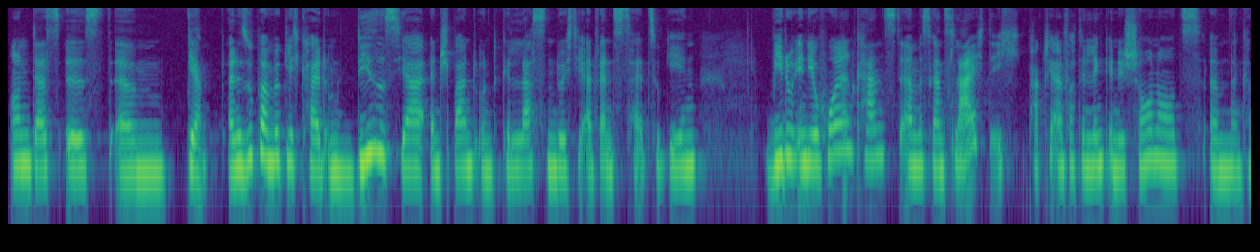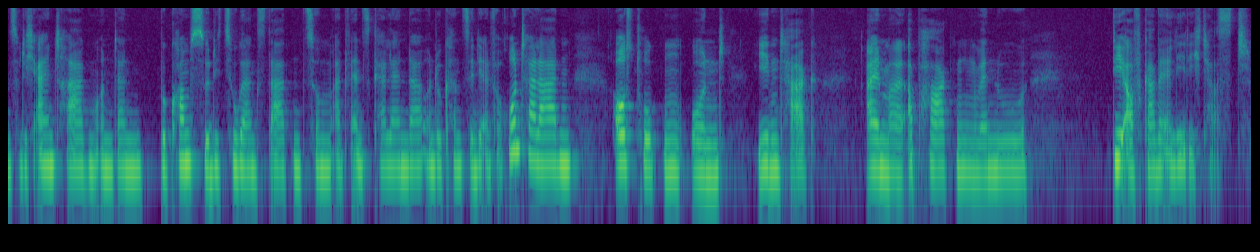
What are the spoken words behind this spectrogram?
Und das ist ähm, ja eine super Möglichkeit, um dieses Jahr entspannt und gelassen durch die Adventszeit zu gehen. Wie du ihn dir holen kannst, ähm, ist ganz leicht. Ich packe dir einfach den Link in die Show Notes, ähm, dann kannst du dich eintragen und dann bekommst du die Zugangsdaten zum Adventskalender und du kannst ihn dir einfach runterladen, ausdrucken und jeden Tag einmal abhaken, wenn du die Aufgabe erledigt hast.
